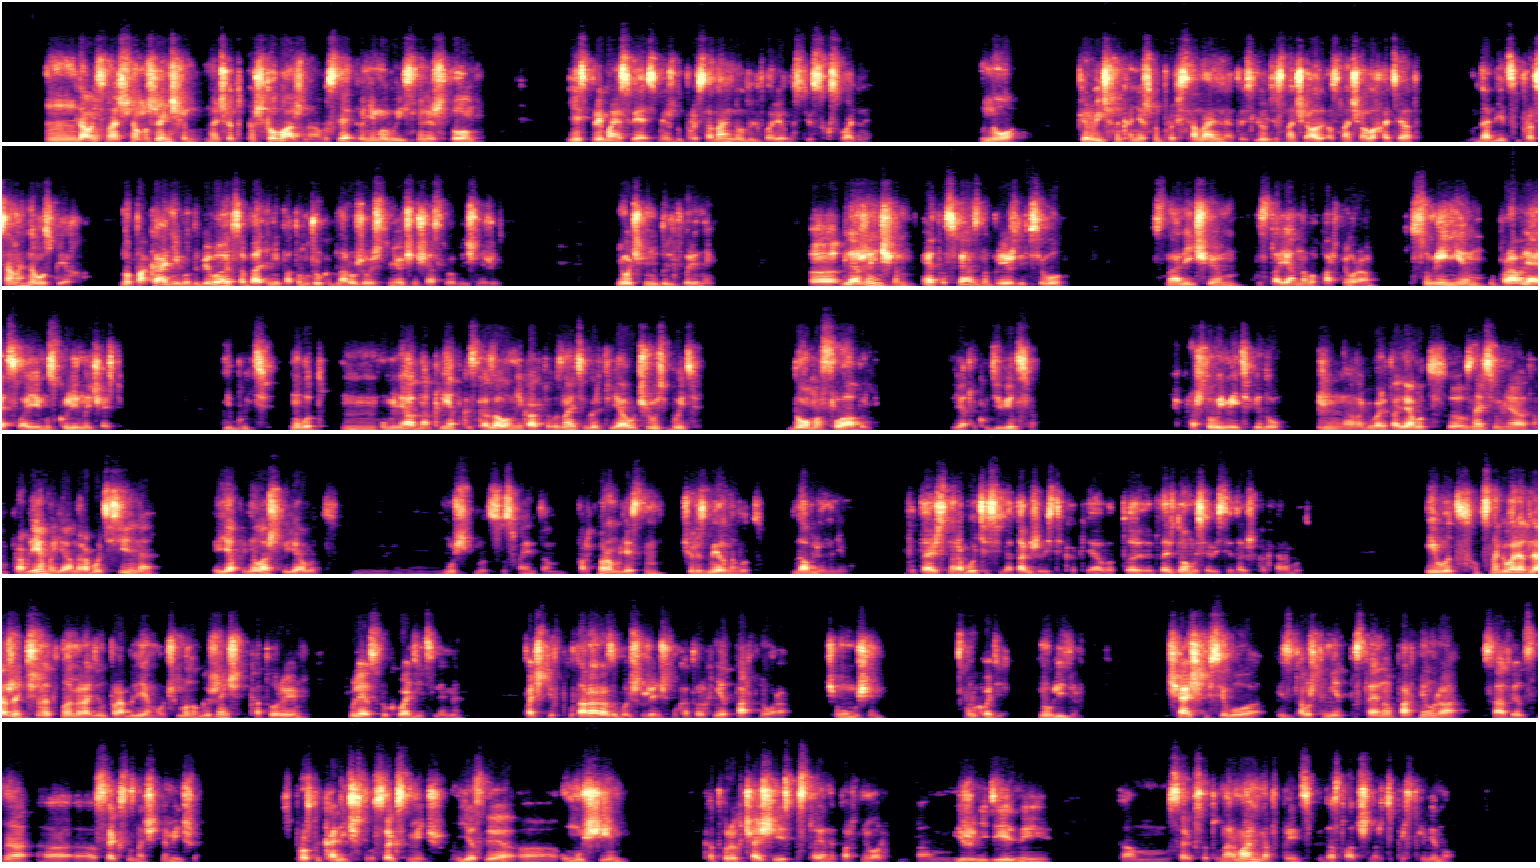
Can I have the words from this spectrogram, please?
Давайте начнем с женщин. Значит, что важно? В исследовании мы выяснили, что есть прямая связь между профессиональной удовлетворенностью и сексуальной. Но первично, конечно, профессиональная. То есть люди сначала, сначала хотят добиться профессионального успеха, но пока они его добиваются, они потом вдруг обнаруживают, что не очень счастливы в личной жизни, не очень удовлетворены. Э, для женщин это связано прежде всего с наличием постоянного партнера, с умением управлять своей мускулинной частью и быть. Ну вот у меня одна клиентка сказала мне как-то, вы знаете, говорит, я учусь быть дома слабой. Я так удивился. Я говорю, а что вы имеете в виду? Она говорит, а я вот, э, знаете, у меня там проблемы, я на работе сильная, и я поняла, что я вот муж вот со своим там партнером, я с ним чрезмерно вот давлю на него. Пытаюсь на работе себя так же вести, как я вот, э, пытаюсь дома себя вести так же, как на работе. И вот, собственно говоря, для женщин это номер один проблема. Очень много женщин, которые являются руководителями. Почти в полтора раза больше женщин, у которых нет партнера, чем у мужчин. Руководитель, ну, лидер. Чаще всего из-за того, что нет постоянного партнера, соответственно, э, э, секса значительно меньше. Просто количество секса меньше. Если э, у мужчин, у которых чаще есть постоянный партнер, там, еженедельный там секс это нормально, в принципе, достаточно распространено,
